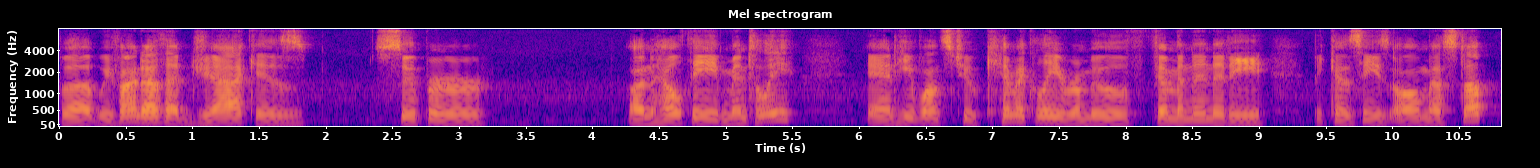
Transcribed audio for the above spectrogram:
But we find out that Jack is super unhealthy mentally, and he wants to chemically remove femininity because he's all messed up.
